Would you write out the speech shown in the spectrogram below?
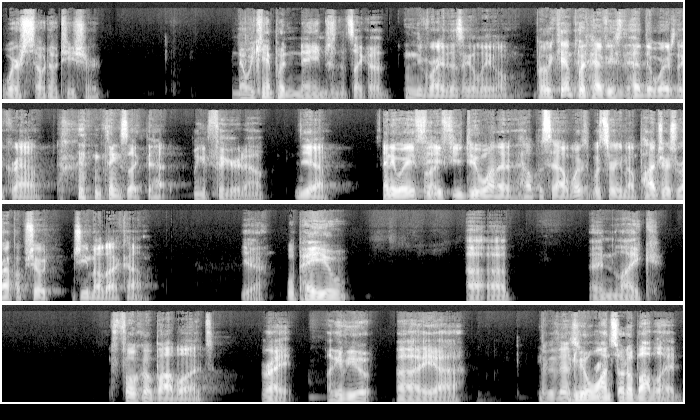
wear Soto t-shirt. No, we can't put names. It's like a right, that's like illegal. But we can put heavy's the head that wears the crown. things like that. we can figure it out. Yeah. Anyway, if, But- if you do want to help us out, what, what's our email? Padres wrap up show at gmail.com. Yeah, we'll pay you. Uh, and like Foco bobbleheads. right, I'll give you a uh, Look at I'll this. give you a Juan Soto bobblehead.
